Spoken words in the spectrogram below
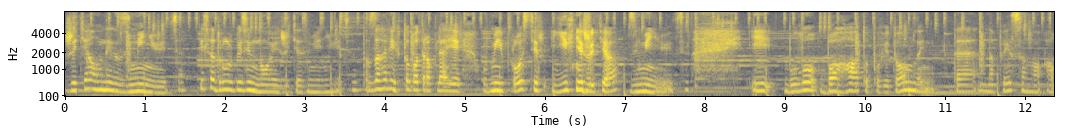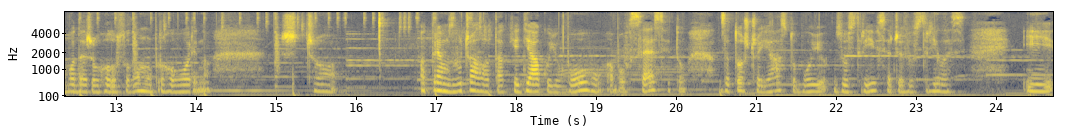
життя у них змінюється. Після дружби зі мною життя змінюється. Та взагалі, хто потрапляє в мій простір, їхнє життя змінюється. І було багато повідомлень, де написано або навіть в голосовому проговорено, що от прям звучало так: я дякую Богу або Всесвіту за те, що я з тобою зустрівся чи зустрілась. І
